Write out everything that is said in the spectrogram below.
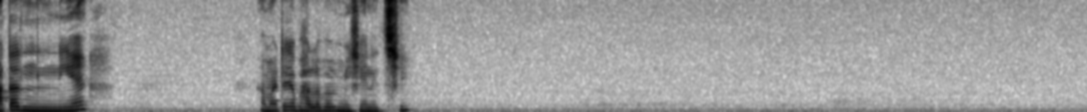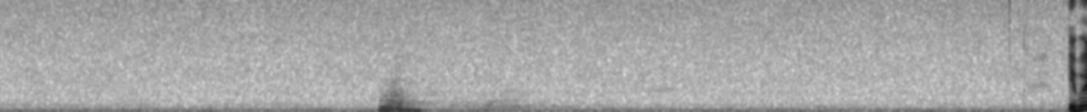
আটা নিয়ে আমার এটাকে ভালোভাবে মিশিয়ে নিচ্ছি। এবার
